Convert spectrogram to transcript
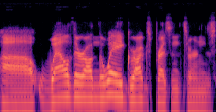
Uh, while they're on the way, Grog's presence earns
